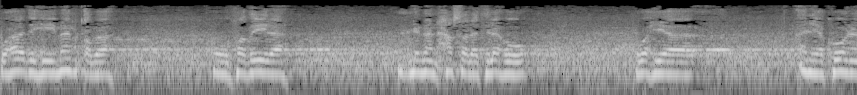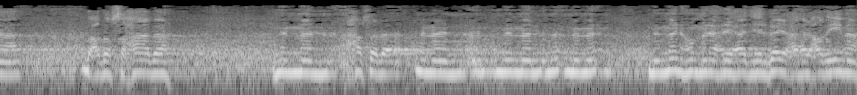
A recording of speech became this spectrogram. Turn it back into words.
وهذه منقبة وفضيلة لمن حصلت له وهي أن يكون بعض الصحابة ممن حصل ممن ممن ممن, ممن هم من أهل هذه البيعة العظيمة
